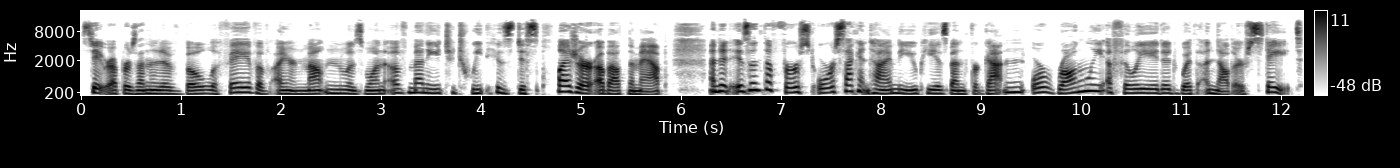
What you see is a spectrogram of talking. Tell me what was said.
State Representative Beau LaFave of Iron Mountain was one of many to tweet his displeasure about the map. And it isn't the first or second time the UP has been forgotten or wrongly affiliated with another state.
